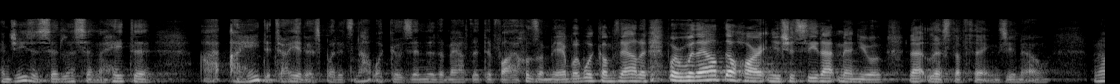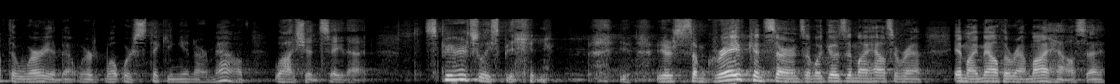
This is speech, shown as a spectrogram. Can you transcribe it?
And Jesus said, listen, I hate to I, I, hate to tell you this, but it's not what goes into the mouth that defiles a man, but what comes out of it For without the heart, and you should see that menu, that list of things, you know. We don't have to worry about what we're sticking in our mouth. Well, I shouldn't say that. Spiritually speaking, there's some grave concerns of what goes in my house around, in my mouth around my house. I,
